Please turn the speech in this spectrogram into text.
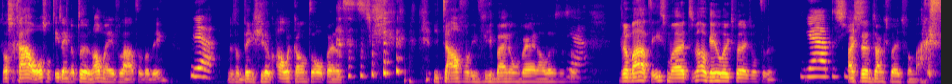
was chaos, want iedereen op de ram even laten dat ding. Ja. Dus dat ding schiet ook alle kanten op. En het, die tafel die vliegt bijna omver en alles. Dus Ja. dramatisch, maar het is wel ook een heel leuk spelletje om te doen. ja, precies. Als je er een drankspelletje van maakt.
